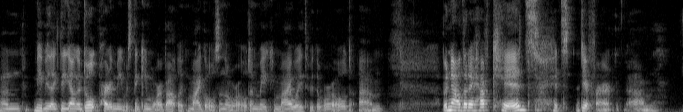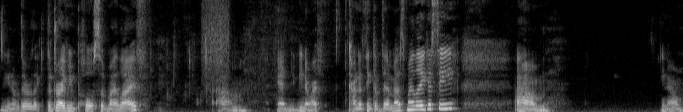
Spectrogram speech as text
and maybe like the young adult part of me was thinking more about like my goals in the world and making my way through the world. Um, but now that i have kids it's different. Um, you know they're like the driving pulse of my life. Um, and you know i kind of think of them as my legacy. Um, you know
